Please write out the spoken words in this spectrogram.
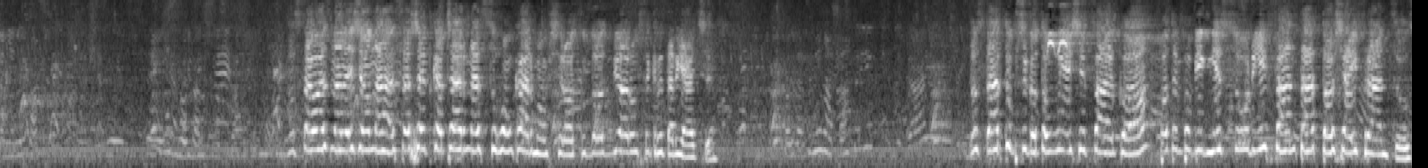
no, nie pasa. Została znaleziona saszetka czarna z suchą karmą w środku do odbioru w sekretariacie. Do startu przygotowuje się Falko, potem pobiegnie Suri, Fanta, Tosia i Francuz.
